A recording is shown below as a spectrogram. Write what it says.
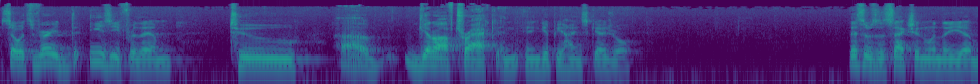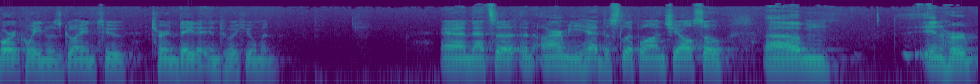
So it's very d- easy for them to uh, get off track and, and get behind schedule. This was a section when the uh, Borg Queen was going to turn Data into a human. And that's a, an arm he had to slip on. She also, um, in her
